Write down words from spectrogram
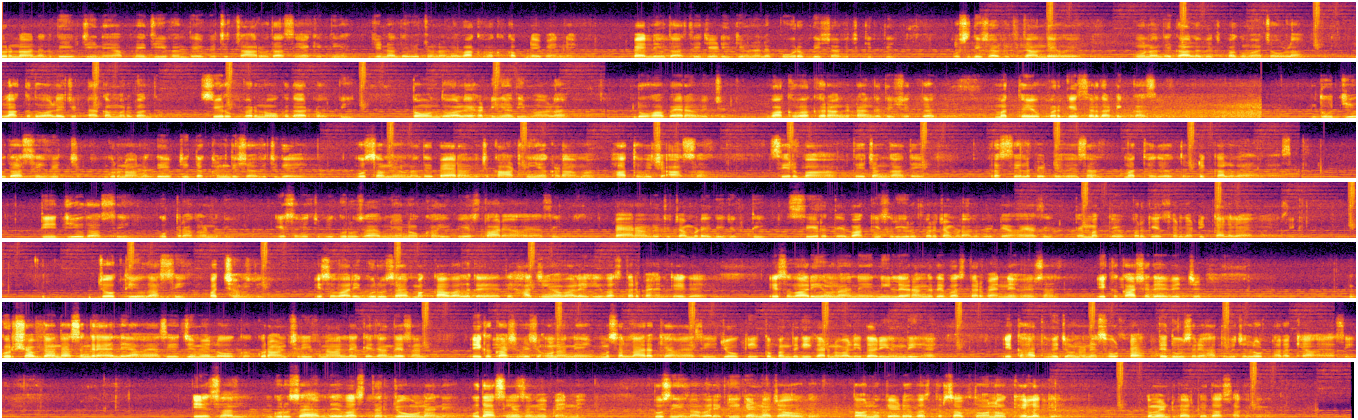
ਗੁਰੂ ਨਾਨਕ ਦੇਵ ਜੀ ਨੇ ਆਪਣੇ ਜੀਵਨ ਦੇ ਵਿੱਚ ਚਾਰ ਉਦਾਸੀਆਂ ਕੀਤੀਆਂ, ਜਿਨ੍ਹਾਂ ਦੇ ਵਿੱਚ ਉਹਨਾਂ ਨੇ ਵੱਖ-ਵੱਖ ਕੱਪੜੇ ਪਹਿਨੇ। ਪਹਿਲੀ ਉਦਾਸੀ ਜਿਹੜੀ ਕਿ ਉਹਨਾਂ ਨੇ ਪੂਰਬ ਦਿਸ਼ਾ ਵਿੱਚ ਕੀਤੀ, ਉਸ ਦਿਸ਼ਾ ਵਿੱਚ ਜਾਂਦੇ ਹੋਏ ਉਹਨਾਂ ਦੇ ਗਲ ਵਿੱਚ ਭਗਵਾ ਚੌਲਾ, ਲੱਕ ਦੁਆਲੇ ਚਿੱਟਾ ਕਮਰਬੰਦ, ਸਿਰ ਉੱਪਰ ਨੋਕਦਾਰ ਟੋਪੀ, ਧੌਣ ਦੁਆਲੇ ਹੱਡੀਆਂ ਦੀ ਮਾਲਾ, ਦੋਹਾਂ ਪੈਰਾਂ ਵਿੱਚ ਵੱਖ-ਵੱਖ ਰੰਗ ਢੰਗ ਦੇ ਛਿੱਤਰ, ਮੱਥੇ ਉੱਪਰ ਕੇਸਰ ਦਾ ਟਿੱਕਾ ਸੀ। ਦੂਜੀ ਉਦਾਸੀ ਵਿੱਚ ਗੁਰੂ ਨਾਨਕ ਦੇਵ ਜੀ ਦੱਖਣ ਦਿਸ਼ਾ ਵਿੱਚ ਗਏ। ਉਸ ਸਮੇਂ ਉਹਨਾਂ ਦੇ ਪੈਰਾਂ ਵਿੱਚ ਕਾਠ ਦੀਆਂ ਖੜਾਵਾਂ, ਹੱਥ ਵਿੱਚ ਆਸਾ, ਸਿਰ ਬਾਹਾਂ ਤੇ ਝੰਗਾਂ ਤੇ ਰੱਸੇ ਲਪੇਟੇ ਹੋਏ ਸਨ, ਮੱਥੇ ਦੇ ਉੱਤੇ ਟਿੱਕਾ ਲਗਾਇਆ ਹੋਇਆ ਸੀ। ਤੀਜੀ ਉਦਾਸੀ ਉੱਤਰਾਖੰਡ ਦੀ। ਇਸ ਵਿੱਚ ਵੀ ਗੁਰੂ ਸਾਹਿਬ ਨੇ ਅਨੋਖਾ ਹੀ ਭੇਸ ਧਾਰਿਆ ਹੋਇਆ ਸੀ। ਪੈਰਾਂ ਵਿੱਚ ਚਮੜੇ ਦੀ ਜੁੱਤੀ, ਸਿਰ ਤੇ ਬਾਕੀ ਸਰੀਰ ਉੱਪਰ ਚਮੜਾ ਲਪੇਟਿਆ ਹੋਇਆ ਸੀ ਤੇ ਮੱਥੇ ਉੱਪਰ ਕੇਸਰ ਦਾ ਟਿੱਕਾ ਲਗਾਇਆ ਹੋਇਆ ਚੌਥੀ ਉਦਾਸੀ ਪੱਛਮ ਦੀ। ਇਸ ਵਾਰੀ ਗੁਰੂ ਸਾਹਿਬ ਮੱਕਾ ਵੱਲ ਗਏ ਅਤੇ ਹਾਜੀਆਂ ਵਾਲੇ ਹੀ ਵਸਤਰ ਪਹਿਨ ਕੇ ਗਏ। ਇਸ ਵਾਰੀ ਉਹਨਾਂ ਨੇ ਨੀਲੇ ਰੰਗ ਦੇ ਵਸਤਰ ਪਹਿਨੇ ਹੋਏ ਸਨ। ਇੱਕ ਕਛ ਦੇ ਵਿੱਚ ਗੁਰਸ਼ਬਦਾਂ ਦਾ ਸੰਗ੍ਰਹਿ ਲਿਆ ਹੋਇਆ ਸੀ, ਜਿਵੇਂ ਲੋਕ ਕੁਰਾਨ ਸ਼ਰੀਫ ਨਾਲ ਲੈ ਕੇ ਜਾਂਦੇ ਸਨ। ਇੱਕ ਕਛ ਵਿੱਚ ਉਹਨਾਂ ਨੇ ਮੁਸੱਲਾ ਰੱਖਿਆ ਹੋਇਆ ਸੀ, ਜੋ ਕਿ ਇੱਕ ਬੰਦਗੀ ਕਰਨ ਵਾਲੀ ਦਰੀ ਹੁੰਦੀ ਹੈ। ਇੱਕ ਹੱਥ ਵਿੱਚ ਉਹਨਾਂ ਨੇ ਸੋਟਾ ਤੇ ਦੂਸਰੇ ਹੱਥ ਵਿੱਚ ਲੋਟਾ ਰੱਖਿਆ ਹੋਇਆ ਸੀ। ਇਹ ਸਨ ਗੁਰੂ ਸਾਹਿਬ ਦੇ ਵਸਤਰ ਜੋ ਉਹਨਾਂ ਨੇ ਉਦਾਸੀਆਂ ਸਮੇਂ ਪਹਿਨੇ। ਤੁਸੀਂ ਇਹਨਾਂ ਬਾਰੇ ਕੀ ਕਹਿਣਾ ਚਾਹੋਗੇ? ਤੁਹਾਨੂੰ ਕਿਹੜੇ ਵਸਤਰ ਸਭ ਤੋਂ ਅਨੋਖੇ ਲੱਗੇ? ਕਮੈਂਟ ਕਰਕੇ ਦੱਸ ਸਕਦੇ ਹੋ।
